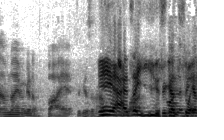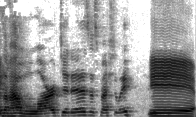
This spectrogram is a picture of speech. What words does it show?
I'm not even gonna buy it because of how Yeah, it's a useless because, way. because of how large it is, especially. Yeah.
